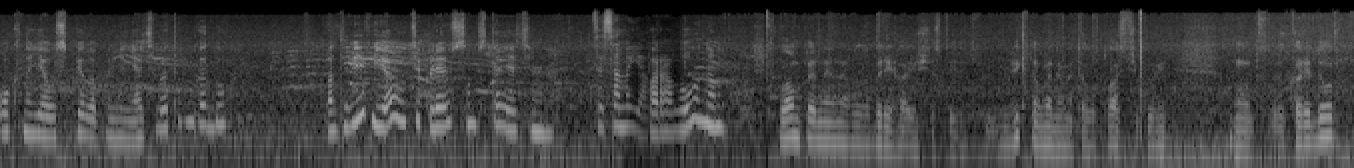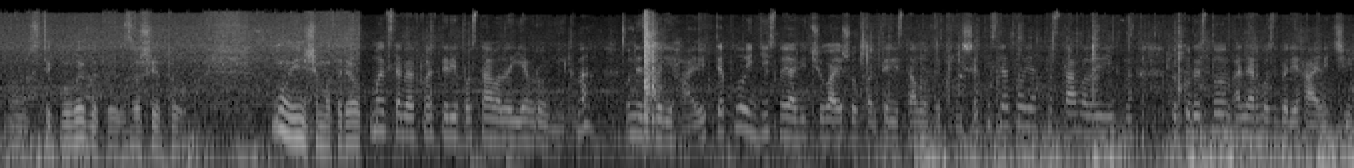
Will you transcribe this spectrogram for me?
Окна я успела поменять в этом году, а дверь я утепляю самостоятельно. Це саме як? Поролоном. Лампи не енергозберігаючі стоять. Вікна в мене металопластикові. От, коридор, стекловибите, зашито, ну, інший матеріал. Ми в себе в квартирі поставили євровікна. Вони зберігають тепло, і дійсно я відчуваю, що в квартирі стало тепліше після того, як поставили вікна. Використовуємо енергозберігаючі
